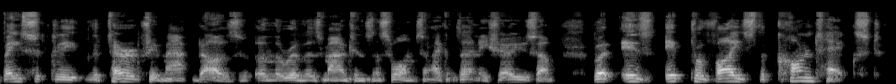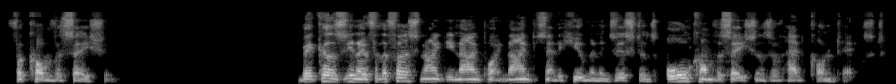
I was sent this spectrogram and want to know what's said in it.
basically the territory map does and the rivers, mountains, and swamps, and I can certainly show you some, but is it provides the context for conversation. Because, you know, for the first 99.9% of human existence, all conversations have had context.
